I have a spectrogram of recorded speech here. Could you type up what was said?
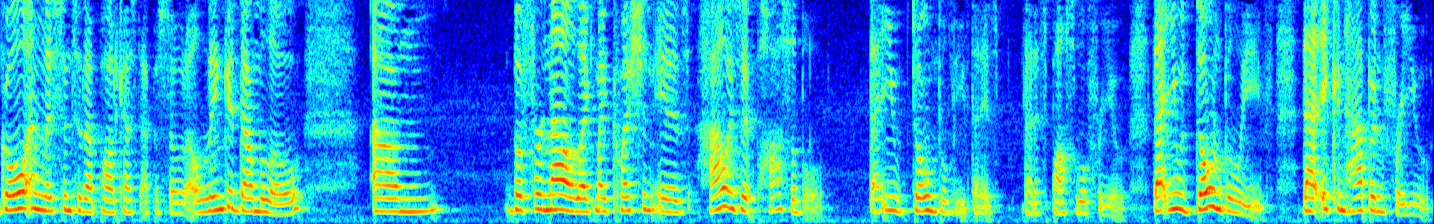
go and listen to that podcast episode. I'll link it down below. Um, but for now, like my question is, how is it possible that you don't believe that is that is possible for you? That you don't believe that it can happen for you?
